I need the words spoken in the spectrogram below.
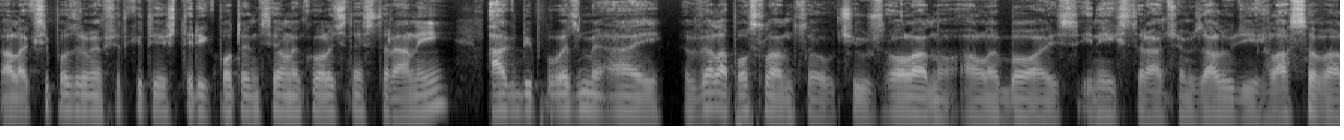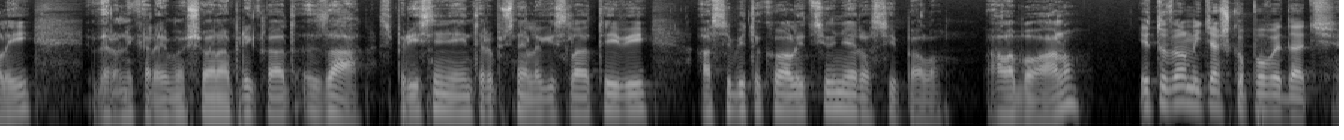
ale ak si pozrieme všetky tie štyri potenciálne koaličné strany, ak by povedzme aj veľa poslancov, či už z Olano alebo aj z iných strán, čo za ľudí hlasovali, Veronika Rejmešová napríklad, za sprísnenie interrupčnej legislatívy, asi by to koalíciu nerozsypalo. Alebo áno? Je to veľmi ťažko povedať.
